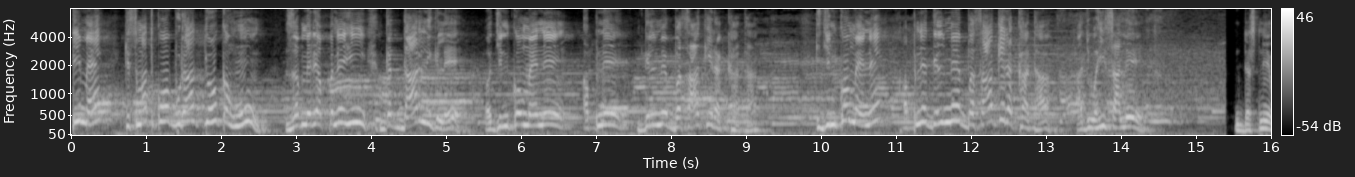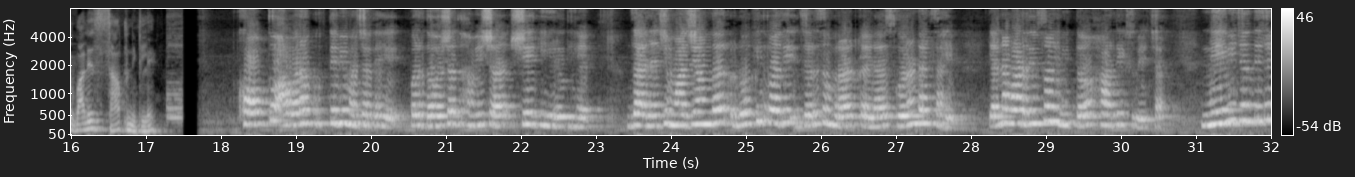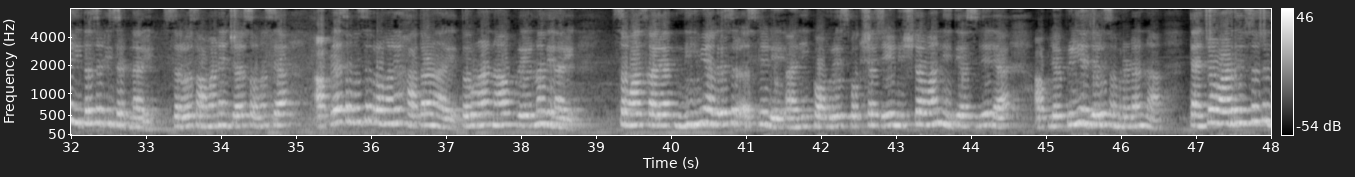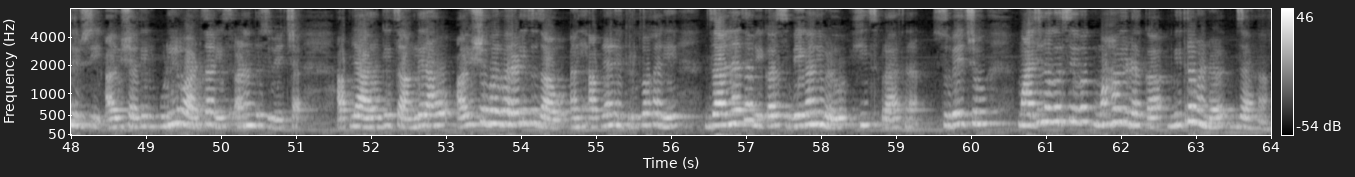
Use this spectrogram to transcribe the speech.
कि मैं किस्मत को बुरा क्यों कहूँ? जब मेरे अपने ही गद्दार निकले और जिनको मैंने अपने दिल में बसा के रखा था, कि जिनको मैंने अपने दिल में बसा के रखा था, आज वही साले डसने वाले सांप निकले। खौफ तो आवारा कुत्ते भी मचाते हैं, पर दहशत हमेशा शेर की ही रहती है। जालन्याचे माजी आमदार, लोकहितवादी जलसम्राट कैलास गोरंट्याल साहेब यांना वाढदिवसानिमित्त हार्दिक शुभेच्छा. नेहमी जनतेच्या हितासाठी झटणारे सर्वसामान्यांच्या समस्या आपल्या समस्येप्रमाणे हाताळणारे तरुणांना प्रेरणा देणारे समाजकार्यात नेहमी अग्रेसर असलेले आणि काँग्रेस पक्षाचे निष्ठावान नेते असलेल्या आपल्या प्रिय जलसम्राटांना त्यांच्या वाढदिवसाच्या दिवशी आयुष्यातील पुढील वाटचालीस अनंत शुभेच्छा. आपले आरोग्य चांगले राहो आयुष्यभर भराटीचं जावो आणि आपल्या नेतृत्वाखाली जालन्याचा विकास वेगाने घडो हीच प्रार्थना. शुभेच्छू. माजी नगरसेवक महावीर ढक्का मित्रमंडळ जालना.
